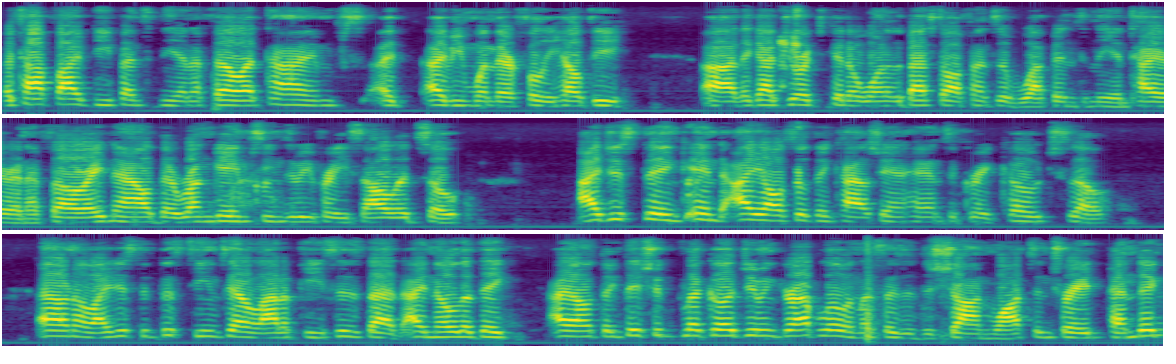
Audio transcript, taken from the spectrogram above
a top five defense in the NFL at times. I I mean when they're fully healthy. Uh, they got George Kittle, one of the best offensive weapons in the entire NFL right now. Their run game seems to be pretty solid. So I just think, and I also think Kyle Shanahan's a great coach. So I don't know. I just think this team's got a lot of pieces that I know that they. I don't think they should let go of Jimmy Garoppolo unless there's a Deshaun Watson trade pending.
